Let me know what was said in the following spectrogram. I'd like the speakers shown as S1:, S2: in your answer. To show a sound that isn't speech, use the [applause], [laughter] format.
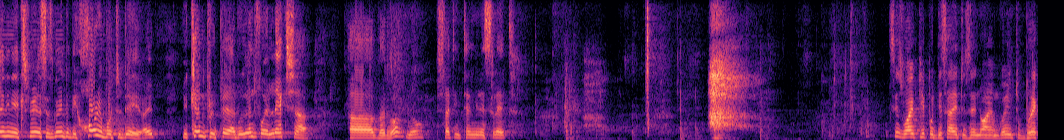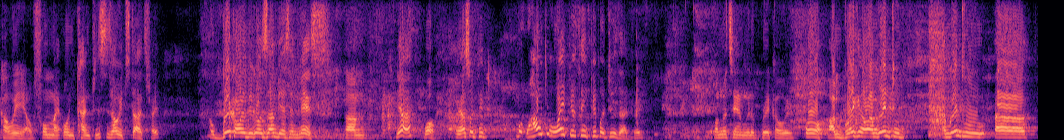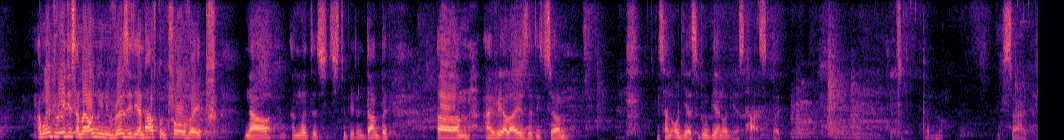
S1: learning experience is going to be horrible today, right? You came prepared. We went for a lecture, uh, but well, no, starting 10 minutes late. [sighs] this is why people decide to say, no, I'm going to break away. I'll form my own country. This is how it starts, right? I'll break away because Zambia is a mess. Um, yeah, well, I mean, that's what people, how do, why do you think people do that, right? I'm not saying I'm going to break away. Oh, I'm breaking away. I'm going to, I'm going to, uh, I'm going to register my own university and have control over it. Now, I'm not as stupid and dumb, but um, I realize that it's, um, it's an odious, it will be an odious task, but I don't know. It's sad.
